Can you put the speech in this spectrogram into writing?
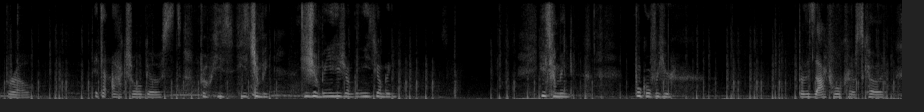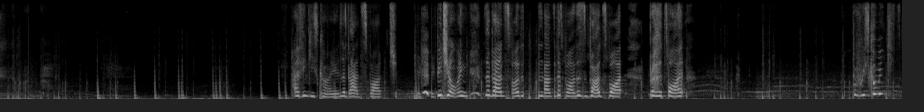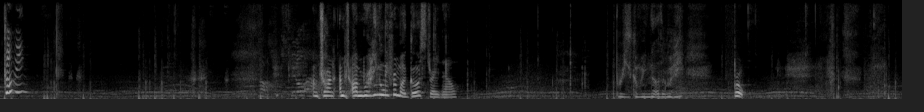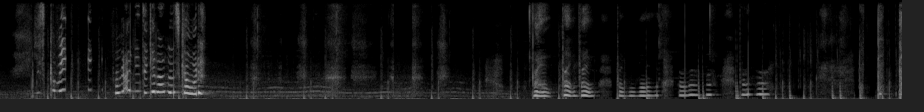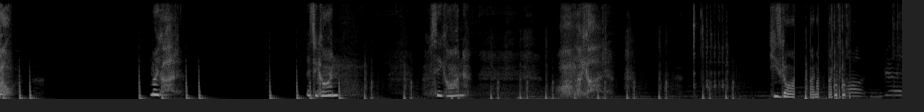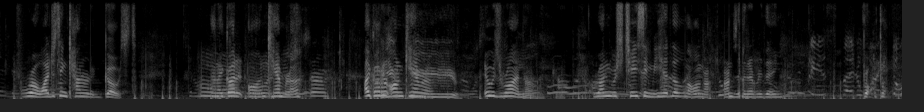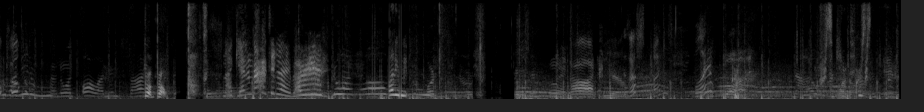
Bro, it's an actual ghost. Bro, he's he's jumping. He's jumping. He's jumping. He's jumping. He's coming. We'll go over here. But this is actual curse code. I think he's coming. It's a bad spot. Be chilling. It's a bad spot. Is a bad spot. This is a bad spot. Bad spot. Oh, he's coming. He's coming. I'm trying. I'm. I'm running away from a ghost right now. Bro, he's coming the other way. Bro. He's coming. Bro, I need to bro, bro, bro, bro, bro, bro, bro, bro, bro, bro. Oh my god. Is he gone? Is he gone? Oh my god. He's gone. Bro, I just encountered a ghost. And I got it on camera. I got it on camera. It was Run. Run was chasing me. He had the long arms and everything. Bro, bro. Bro, bro. Not getting back today, baby. What do you mean? Oh my god. Is that what? What? No.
